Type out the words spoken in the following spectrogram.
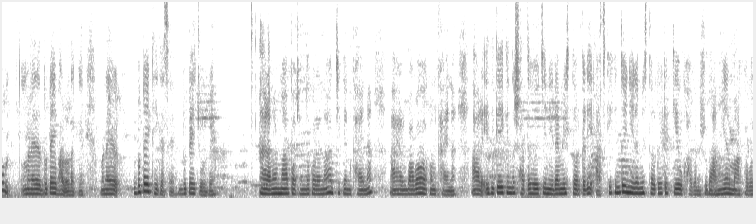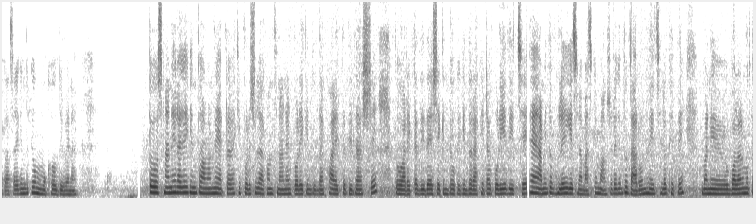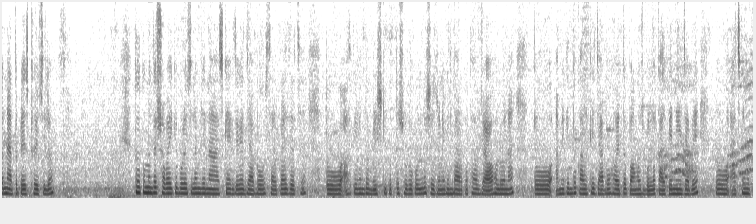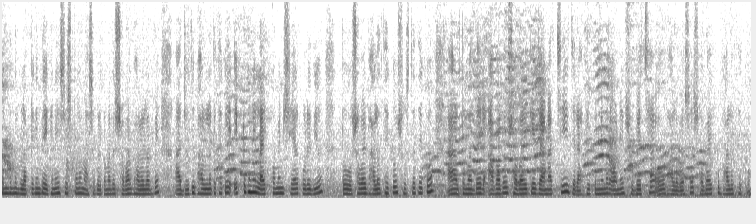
মানে দুটাই ভালো লাগে মানে দুটাই ঠিক আছে, দুটাই চলবে। আর আমার মা পছন্দ করে না চিকেন খায় না, আর বাবাও এখন খায় না। আর এদিকেই কিন্তু সাথে হয়েছে নিরামিষ তরকারি। আজকে কিন্তু এই নিরামিষ তরকারিটা কেউ খাবে না, শুধু আমি আর মা খাব, তাছাড়া কিন্তু কেউ মুখেও দেবে না। তো স্নানের আগে কিন্তু আমার মেয়ে একটা রাখি পড়েছিল এখন স্নানের পরে কিন্তু দেখো আরেকটা দিদা আসছে। তো আরেকটা দিদা এসে কিন্তু ওকে কিন্তু রাখিটা পরিয়ে দিচ্ছে। হ্যাঁ আমি তো ভুলেই গেছিলাম, আজকে মাংসটা কিন্তু দারুণ হয়েছিল খেতে। মানে বলার মতো না এত টেস্ট হয়েছিল। তো তোমাদের সবাইকে বলেছিলাম যে, না, আজকে এক জায়গায় যাব সারপ্রাইজ আছে। তো আজকে কিন্তু বৃষ্টি করতে শুরু করল সেই জন্য কিন্তু আর কোথাও যাওয়া হলো না। তো আমি কিন্তু কালকে যাব হয়তো পঙ্কজ বলল কালকে নিয়ে যাবে। তো আজকের মতন কিন্তু ব্লগটা কিন্তু এখানেই শেষ করলাম। আশা করি তোমাদের সবার ভালো লাগবে। আর যদি ভালো লেগে থাকে, একটুখানি লাইক কমেন্ট শেয়ার করে দিও। তো সবাই ভালো থেকো, সুস্থ থেকো। আর তোমাদের আবারও সবাইকে জানাচ্ছি যে, রাখি পূর্ণিমার অনেক শুভেচ্ছা ও ভালোবাসা। সবাই খুব ভালো থেকো।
